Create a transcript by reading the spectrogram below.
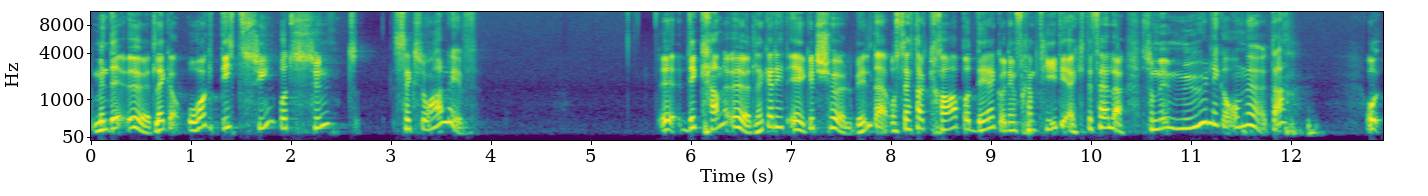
Men det ødelegger òg ditt syn på et sunt seksualliv. Eh, det kan ødelegge ditt eget selvbilde og sette krav på deg og din fremtidige ektefelle som er umulige å møte. Og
